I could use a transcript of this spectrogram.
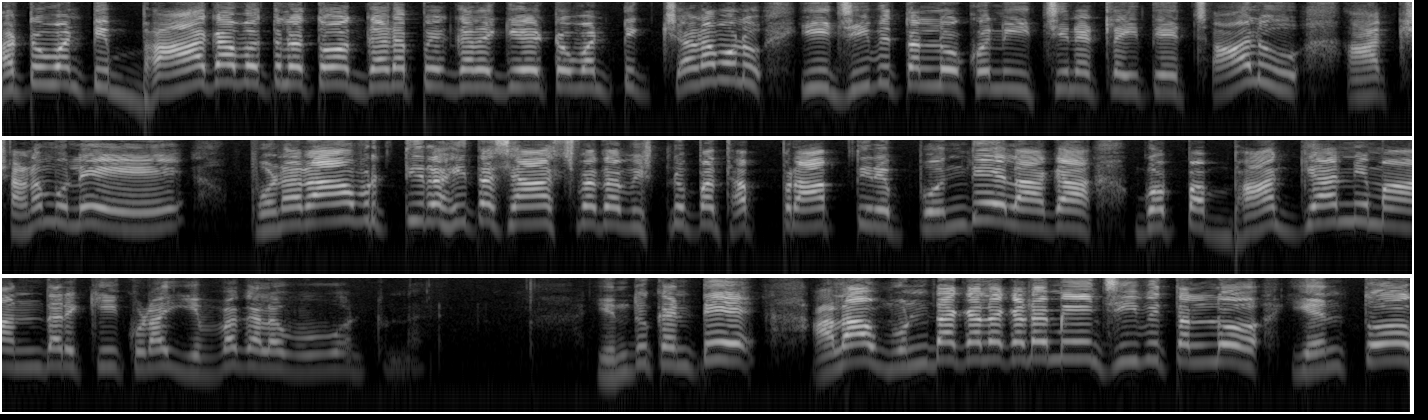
అటువంటి భాగవతులతో గడపగలిగేటువంటి క్షణములు ఈ జీవితంలో కొన్ని ఇచ్చినట్లయితే చాలు. ఆ క్షణములే పునరావృత్తి రహిత శాశ్వత విష్ణుపథ ప్రాప్తిని పొందేలాగా గొప్ప భాగ్యాన్ని మా అందరికీ కూడా ఇవ్వగలవు అంటున్నారు. ఎందుకంటే అలా ఉండగలగడమే జీవితంలో ఎంతో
